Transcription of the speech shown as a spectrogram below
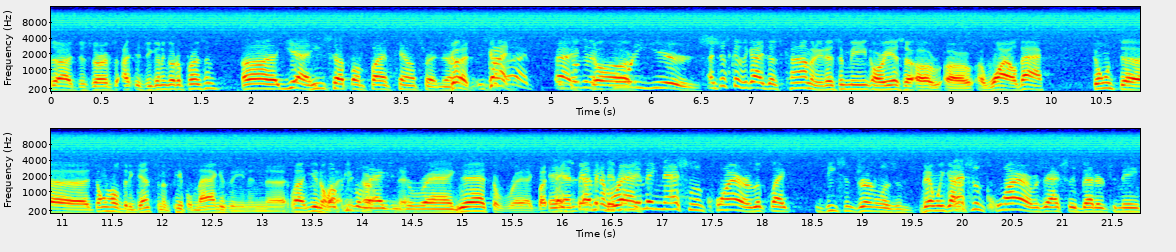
uh, deserves. Uh, is he going to go to prison? Uh, yeah, he's up on five counts right now. Good. He's Good. Good. He's Hey, looking at 40 years. And just because a guy does comedy doesn't mean, or he has a, a, a, wild act, don't uh, don't hold it against him in People Magazine. And uh, well, you know Well, what I mean. People Uh, Magazine's yeah. a rag. Yeah, it's a rag. But hey, And speaking I mean, of they, rags, they make National Enquirer look like decent journalism. then we got National Enquirer was actually better to me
